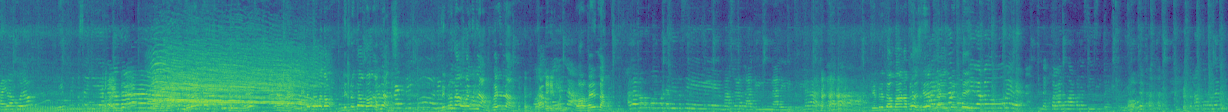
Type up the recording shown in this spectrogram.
Kayo ako lang. Libre ko sa inyo yan. Ano ba? Libre daw mga kablags. Libre daw, ngayon lang, ngayon lang. Oh, ngayon lang. Oh, ngayon lang. Alam mo kung pupunta dito si Master, laging nalilito yan. Libre daw mga kablags, ngayon dahil birthday. Ayun lang, kung sila kayo uwi. Nagpaano nga ako ng sisip eh. Ako lang yun.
